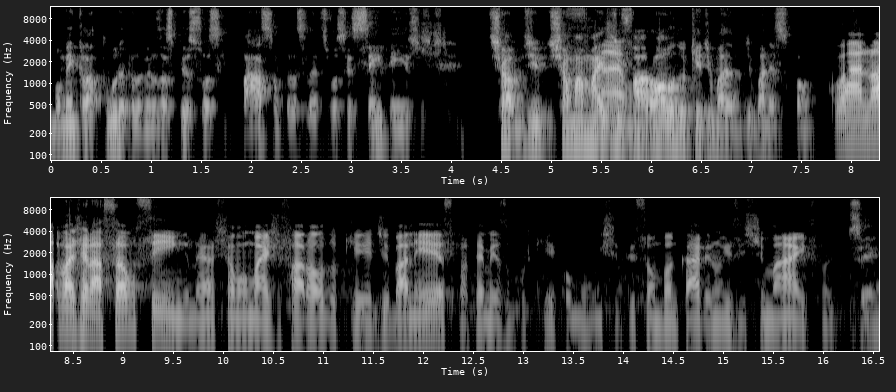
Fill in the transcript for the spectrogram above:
nomenclatura, pelo menos as pessoas que passam pela cidade, se vocês sentem isso de chamar mais de farol do que de, de Banespão. Com a nova geração, sim, né? Chamam mais de farol do que de Banespa, até mesmo porque, como instituição bancária, não existe mais, foi sim,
